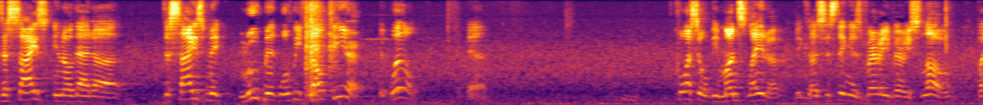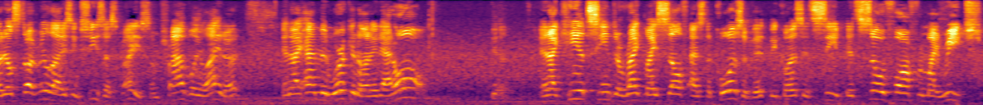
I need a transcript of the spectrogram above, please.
the size, you know, that uh, the seismic movement will be felt here. It will, yeah. Of course, it will be months later because this thing is very, very slow. But it'll start realizing, Jesus Christ, I'm traveling lighter, and I haven't been working on it at all. Yeah and I can't seem to write myself as the cause of it because it's it's so far from my reach.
